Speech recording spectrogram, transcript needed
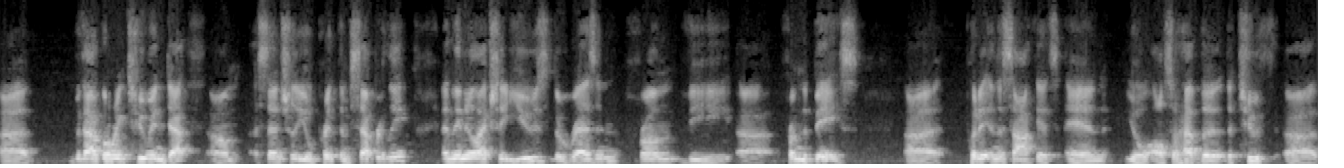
uh, without going too in depth, um, essentially you'll print them separately, and then you'll actually use the resin from the uh, from the base uh, put it in the sockets, and you'll also have the, the tooth, uh,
